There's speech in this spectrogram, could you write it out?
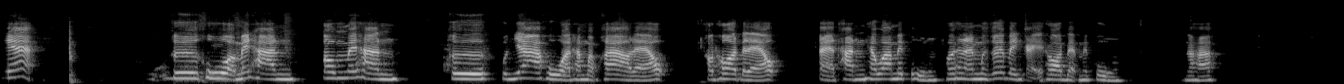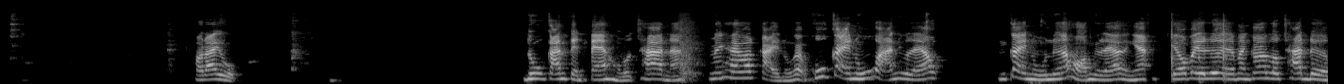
ันเนี้ยคือครูอะไม่ทัน ต้มไม่ทัน คือคุณย่าครูอะทำกับข้าวแล้วเขาทอดไปแล้ว แต่ทันแค่ว่าไม่ปรุง เพราะฉะนั้นมันก็เป็นไก่ทอดแบบไม่ปรุงนะคะ พ อได้อยู่ ดูการเปลี่ยนแปลงของรสชาตินะ ไม่ใช่ว่าไก่หนูแบบคู่ไก่หนูหวานอยู่แล้วไก่หนูเนื้อหอมอยู่แล้วอย่างเงี้ยเคี้ยวไปเรื่อยแล้วมันก็รสชาติเดิม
